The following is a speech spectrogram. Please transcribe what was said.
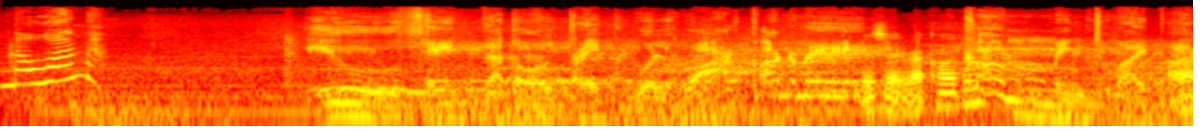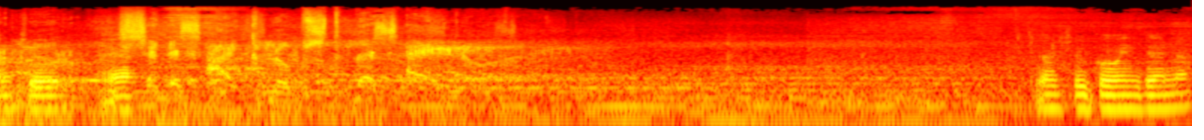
No one? You think that old trick will work on me? Is it recording? Come into my One, two, yeah. send the Cyclops to the sailor. Don't you go in there now?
